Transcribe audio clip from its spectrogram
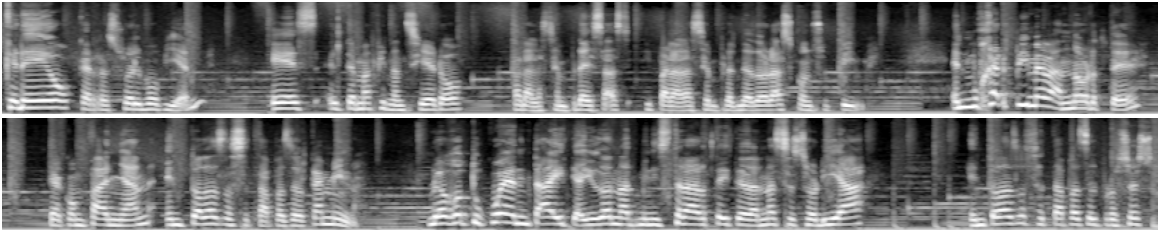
creo que resuelvo bien es el tema financiero para las empresas y para las emprendedoras con su pyme. En Mujer Pyme Banorte te acompañan en todas las etapas del camino. Luego tu cuenta y te ayudan a administrarte y te dan asesoría en todas las etapas del proceso.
